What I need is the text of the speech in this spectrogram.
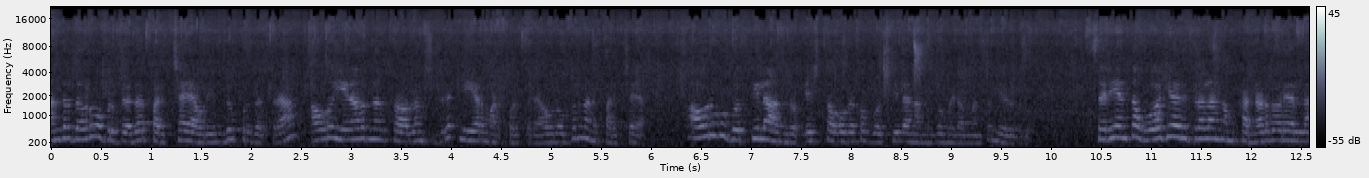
ಆಂಧ್ರದವರು ಒಬ್ಬರು ಬ್ರದರ್ ಪರಿಚಯ, ಅವರು ಹಿಂದೂಪುರದ ಹತ್ರ, ಅವರು ಏನಾದರೂ ನನ್ನ ಪ್ರಾಬ್ಲಮ್ಸ್ ಇದ್ದರೆ ಕ್ಲಿಯರ್ ಮಾಡ್ಕೊಡ್ತಾರೆ. ಅವರೊಬ್ಬರು ನನಗೆ ಪರಿಚಯ. ಅವ್ರಿಗೂ ಗೊತ್ತಿಲ್ಲ ಅಂದರು, ಎಷ್ಟು ತೊಗೋಬೇಕೋ ಗೊತ್ತಿಲ್ಲ ನನಗೂ ಮೇಡಮ್ ಅಂತಂದು ಹೇಳಿದ್ರು. ಸರಿ ಅಂತ ಹೋಗಿ ಅವ್ರು ಇದ್ರಲ್ಲ ನಮ್ಮ ಕನ್ನಡದವರೇ ಅಲ್ಲ.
